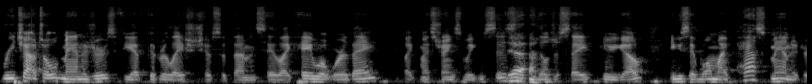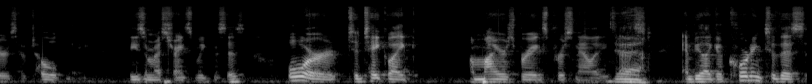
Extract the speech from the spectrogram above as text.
reach out to old managers if you have good relationships with them and say, like, hey, what were they? Like my strengths and weaknesses. Yeah. And they'll just say, here you go. And you can say, well, my past managers have told me these are my strengths and weaknesses. Or to take like a Myers Briggs personality Yeah. test and be like, according to this,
